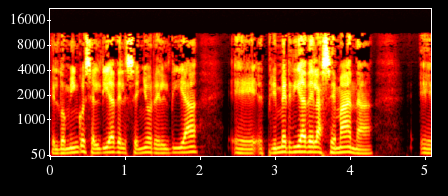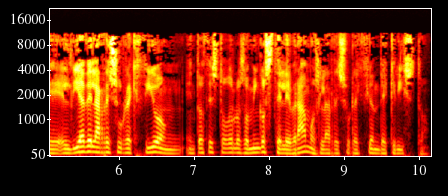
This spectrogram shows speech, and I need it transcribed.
El domingo es el día del Señor, el día, eh, el primer día de la semana, eh, el día de la resurrección, entonces todos los domingos celebramos la resurrección de Cristo.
